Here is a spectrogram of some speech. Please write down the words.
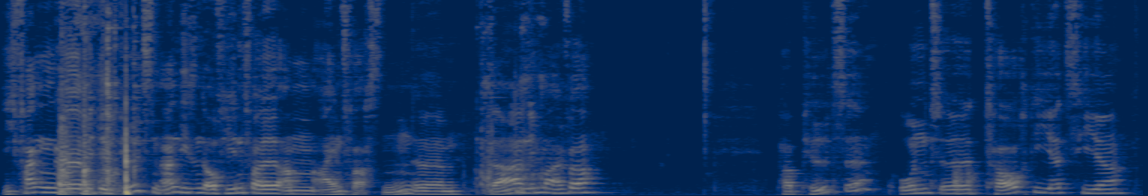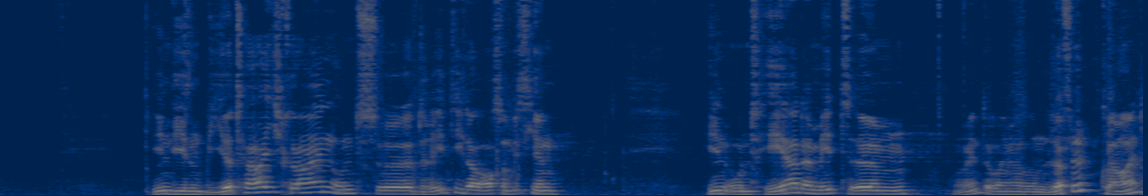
Ich fange äh, mit den Pilzen an, die sind auf jeden Fall am einfachsten. Ähm, da nehmen wir einfach ein paar Pilze und äh, taucht die jetzt hier in diesen Bierteig rein und äh, dreht die da auch so ein bisschen hin und her, damit, ähm, Moment, da war ja so ein Löffel, Moment,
